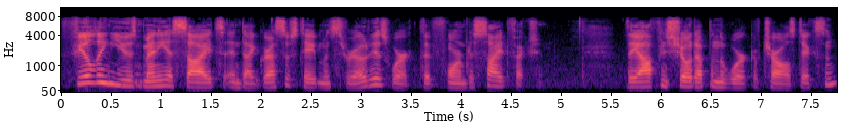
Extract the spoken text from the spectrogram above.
Fielding used many asides and digressive statements throughout his work that formed a side fiction. They often showed up in the work of Charles Dickens,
